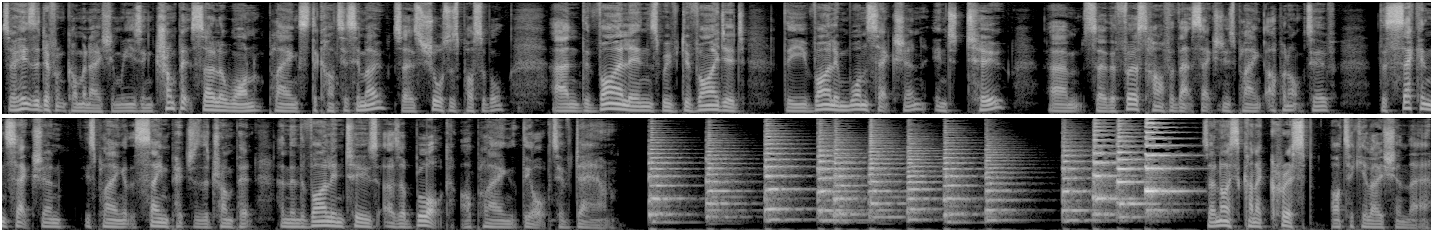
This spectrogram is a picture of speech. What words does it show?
So here's a different combination. We're using trumpet solo one playing staccatissimo, so as short as possible. And the violins, we've divided the violin one section into two. Um, so the first half of that section is playing up an octave. The second section is playing at the same pitch as the trumpet. And then the violin twos as a block are playing the octave down. So nice kind of crisp articulation there.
